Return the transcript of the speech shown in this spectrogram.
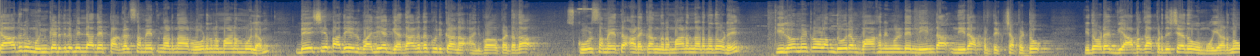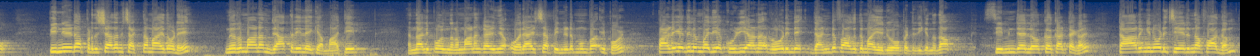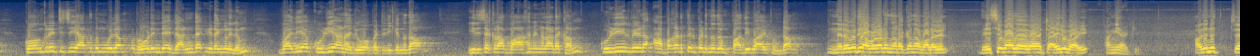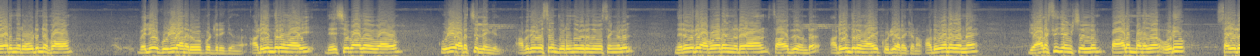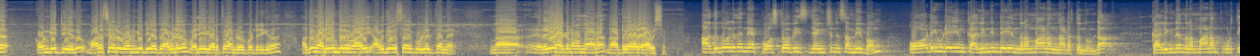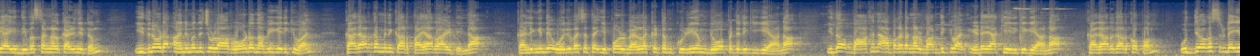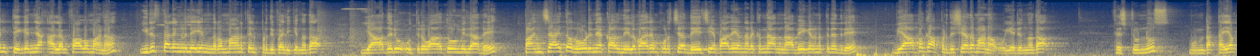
യാതൊരു മുൻകരുതലുമില്ലാതെ പകൽ സമയത്ത് നടന്ന റോഡ് നിർമ്മാണം മൂലം ദേശീയപാതയിൽ വലിയ ഗതാഗത കുരുക്കാണ് അനുഭവപ്പെട്ടത്. സ്കൂൾ സമയത്ത് അടക്കം നിർമ്മാണം നടന്നതോടെ കിലോമീറ്ററോളം ദൂരം വാഹനങ്ങളുടെ നീണ്ട നിര പ്രത്യക്ഷപ്പെട്ടു. ഇതോടെ വ്യാപക പ്രതിഷേധവും ഉയർന്നു. പിന്നീട് പ്രതിഷേധം ശക്തമായതോടെ നിർമ്മാണം രാത്രിയിലേക്ക് മാറ്റി. എന്നാൽ ഇപ്പോൾ നിർമ്മാണം കഴിഞ്ഞ് ഒരാഴ്ച പിന്നീട് മുമ്പ് ഇപ്പോൾ പഴയതിലും വലിയ കുഴിയാണ് റോഡിന്റെ രണ്ട് ഭാഗത്തുമായി രൂപപ്പെട്ടിരിക്കുന്നത്. സിമിന്റ് ലോക്ക് കട്ടകൾ ടാറിങ്ങിനോട് ചേരുന്ന ഭാഗം കോൺക്രീറ്റ് ചെയ്യാത്തത് മൂലം റോഡിന്റെ രണ്ട് ഇടങ്ങളിലും വലിയ കുഴിയാണ് രൂപപ്പെട്ടിരിക്കുന്നത്. ഇരുചക്ര വാഹനങ്ങളടക്കം കുഴിയിൽ വീണ് അപകടത്തിൽപ്പെടുന്നതും പതിവായിട്ടുണ്ട്. നിരവധി അപകടം നടക്കുന്ന വളവിൽ ദേശീയപാത ടൈലുമായി ഭംഗിയാക്കി. അതിന് ചേർന്ന് റോഡിന്റെ ഭാഗം വലിയ കുഴിയാണ് രൂപപ്പെട്ടിരിക്കുന്നത്. അടിയന്തരമായി ദേശീയപാത വിഭാഗം കുഴി അടച്ചില്ലെങ്കിൽ അവധി ദിവസം തുറന്നു വരുന്ന ദിവസങ്ങളിൽ നിരവധി അപകടങ്ങൾ ഇടയാൻ സാധ്യതയുണ്ട്. അടിയന്തരമായി കുഴി അടയ്ക്കണം. അതുപോലെ തന്നെ ഗാലക്സി ജംഗ്ഷനിലും പാലം പണിത് ഒരു സൈഡ് കോൺക്രീറ്റ് ചെയ്തു. മറു കോൺക്രീറ്റ് ചെയ്ത് അവിടെയും വലിയ ഗർത്തമാണ് രൂപപ്പെട്ടിരിക്കുന്നത്. അതും അടിയന്തരമായി അവധി ദിവസങ്ങൾക്കുള്ളിൽ തന്നെ റെഡിയാക്കണമെന്നാണ് നാട്ടുകാരുടെ ആവശ്യം. അതുപോലെ തന്നെ പോസ്റ്റ് ഓഫീസ് ജംഗ്ഷന് സമീപം ഓടിയുടെയും കലിങ്ങിന്റെയും നിർമ്മാണം നടക്കുന്നുണ്ട്. കലിങ്ങിന്റെ നിർമ്മാണം പൂർത്തിയായി ദിവസങ്ങൾ കഴിഞ്ഞിട്ടും ഇതിനോട് അനുബന്ധിച്ചുള്ള റോഡ് നവീകരിക്കുവാൻ കരാർ കമ്പനിക്കാർ തയ്യാറായിട്ടില്ല. കലിങ്ങിന്റെ ഒരു വശത്ത് ഇപ്പോൾ വെള്ളക്കെട്ടും കുഴിയും രൂപപ്പെട്ടിരിക്കുകയാണ്. ഇത് വാഹന അപകടങ്ങൾ വർദ്ധിക്കുവാൻ ഇടയാക്കിയിരിക്കുകയാണ്. കരാറുകാർക്കൊപ്പം ഉദ്യോഗസ്ഥരുടെയും തികഞ്ഞ അലംഭാവമാണ് ഇരു സ്ഥലങ്ങളിലെയും നിർമ്മാണത്തിൽ പ്രതിഫലിക്കുന്നത്. യാതൊരു ഉത്തരവാദിത്വവുമില്ലാതെ പഞ്ചായത്ത് റോഡിനേക്കാൾ നിലവാരം കുറിച്ച് ദേശീയപാതയിൽ നടക്കുന്ന നവീകരണത്തിനെതിരെ വ്യാപക പ്രതിഷേധമാണ് ഉയരുന്നത്. ഫെസ്റ്റു ന്യൂസ് മുണ്ടക്കയം.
